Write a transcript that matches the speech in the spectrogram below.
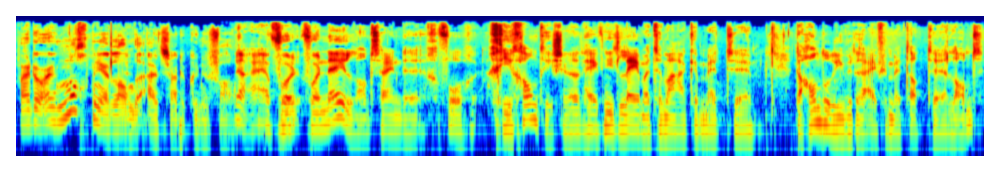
waardoor er nog meer landen uit zouden kunnen vallen. Ja, en voor, voor Nederland zijn de gevolgen gigantisch. En dat heeft niet alleen maar te maken met uh, de handel die we drijven met dat uh, land.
